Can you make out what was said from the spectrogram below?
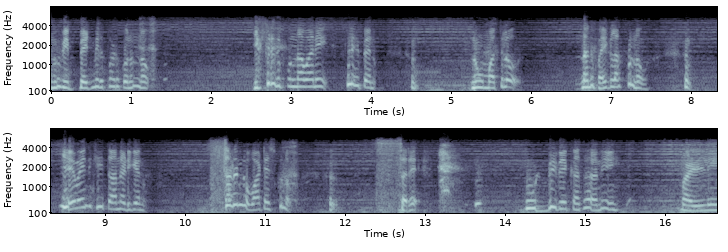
నువ్వు ఈ బెడ్ మీద పడుకొని ఉన్నావు. ఇక్కడ అని లేపాను. నువ్వు మత్తులో నన్ను పైకి లాక్కున్నావు. ఏమైంది గీత అని అడిగాను. సడన్గా వాటేసుకున్నావు. సరే ఉడ్బిదే కదా అని మళ్ళీ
